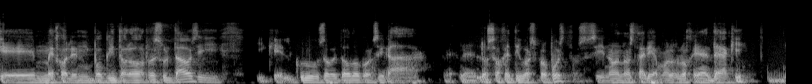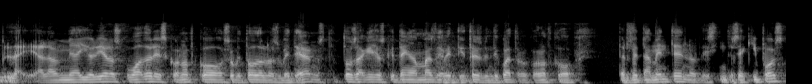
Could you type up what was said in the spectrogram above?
que mejoren un poquito los resultados y, que el club sobre todo consiga eh, los objetivos propuestos. Si no, no estaríamos lógicamente aquí. a la mayoría de los jugadores conozco, sobre todo los veteranos, todos aquellos que tengan más de 23, 24, conozco perfectamente en los distintos equipos.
